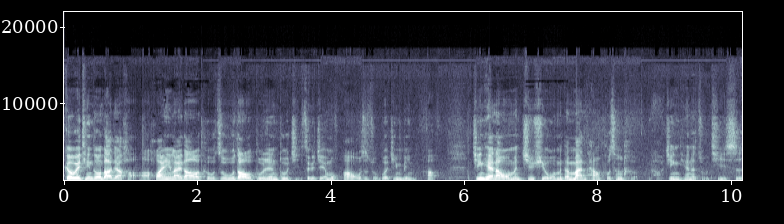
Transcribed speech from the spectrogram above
各位听众，大家好啊！欢迎来到《投资悟道，渡人渡己》这个节目啊！我是主播金兵啊。今天呢，我们继续我们的漫谈护城河啊。今天的主题是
